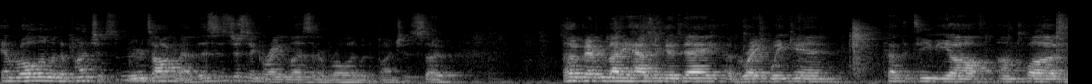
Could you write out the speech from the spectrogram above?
and rolling with the punches. We were mm-hmm. talking about it. this is just a great lesson of rolling with the punches. So I hope everybody has a good day, a great weekend. Cut the TV off, unplug,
